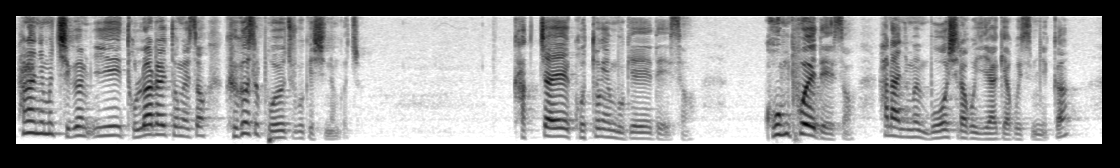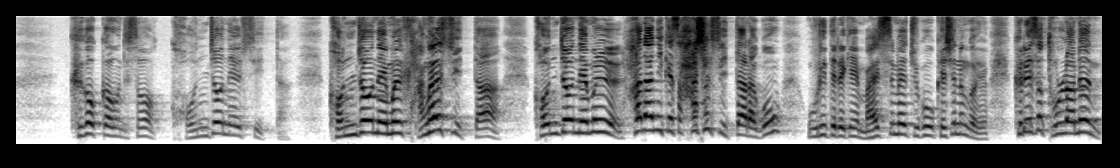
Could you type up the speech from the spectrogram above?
하나님은 지금 이 돌라를 통해서 그것을 보여주고 계시는 거죠. 각자의 고통의 무게에 대해서 공포에 대해서 하나님은 무엇이라고 이야기하고 있습니까? 그것 가운데서 건져낼 수 있다. 건져냄을 당할 수 있다. 건져냄을 하나님께서 하실 수 있다라고 우리들에게 말씀해 주고 계시는 거예요. 그래서 돌라는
